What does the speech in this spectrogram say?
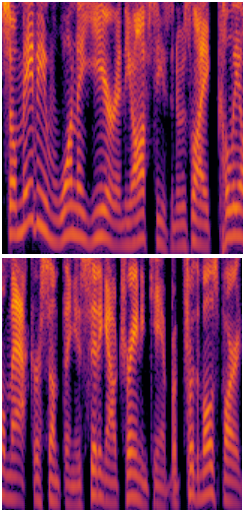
So maybe one a year in the offseason, it was like Khalil Mack or something is sitting out training camp. But for the most part,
